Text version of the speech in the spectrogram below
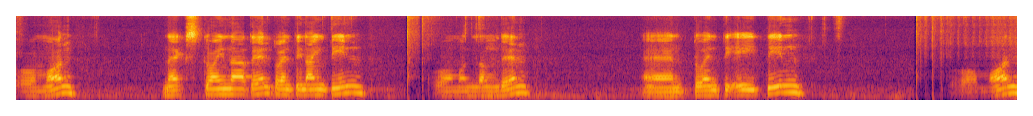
common. Next coin natin, 2019, common lang din. And 2018, common.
